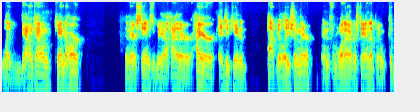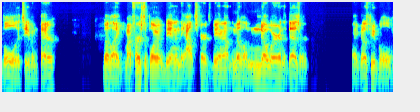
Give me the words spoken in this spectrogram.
like downtown Kandahar, and there seems to be a higher higher educated population there. And from what I understand, up in Kabul, it's even better. But like my first deployment being in the outskirts, being out in the middle of nowhere in the desert, like those people,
